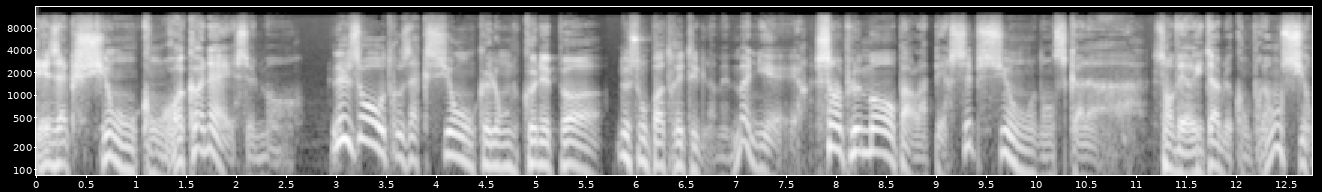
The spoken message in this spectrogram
Les actions qu'on reconnaît seulement. Les autres actions que l'on ne connaît pas ne sont pas traitées de la même manière, simplement par la perception dans ce cas-là, sans véritable compréhension.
